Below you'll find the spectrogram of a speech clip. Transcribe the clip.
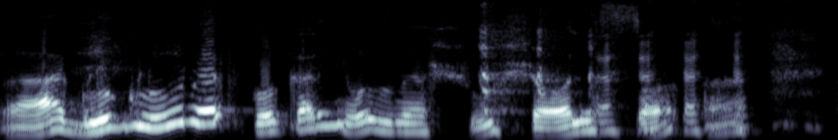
Ah, glu-glu, né? Ficou carinhoso, né? A Xuxa, olha só. Tá?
